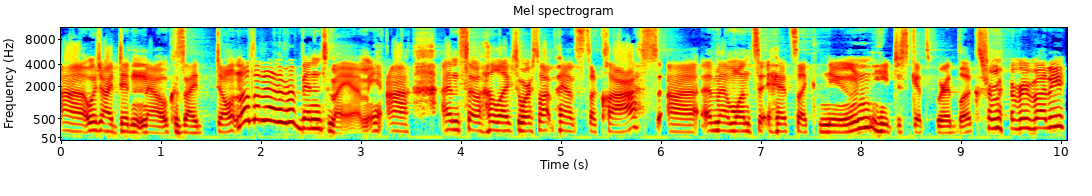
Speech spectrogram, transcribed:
uh, which I didn't know because I don't know that I've ever been to Miami. Uh, and so he'll like to wear sweatpants to class, uh, and then once it hits like noon, he just gets weird looks from everybody.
